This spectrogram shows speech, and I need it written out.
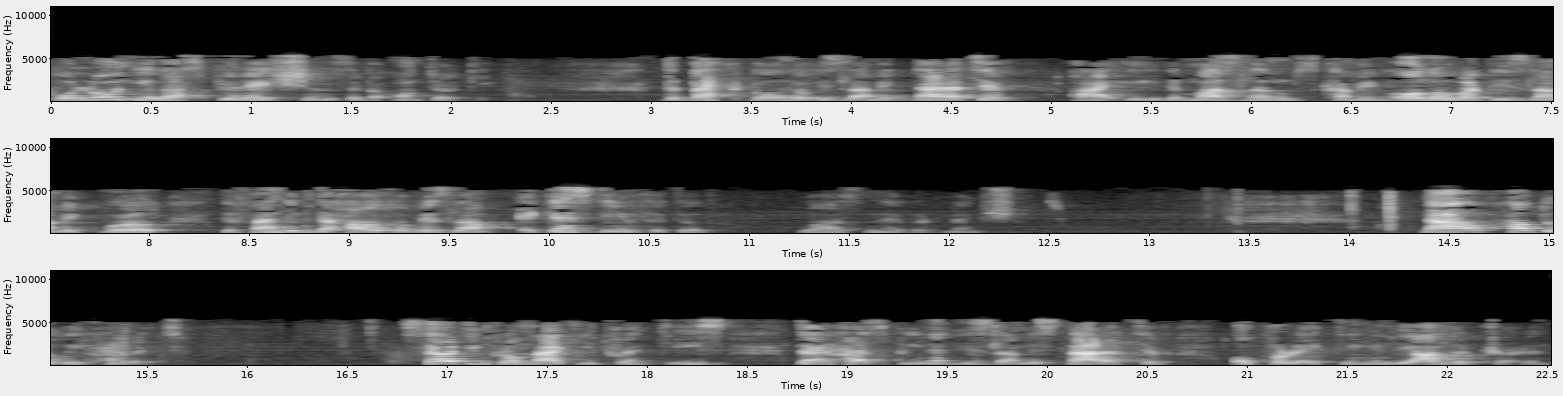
colonial aspirations on Turkey. The backbone of Islamic narrative, i.e., the Muslims coming all over the Islamic world defending the house of Islam against the infidel, was never mentioned. Now, how do we have it? Starting from 1920s, there has been an Islamist narrative operating in the undercurrent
